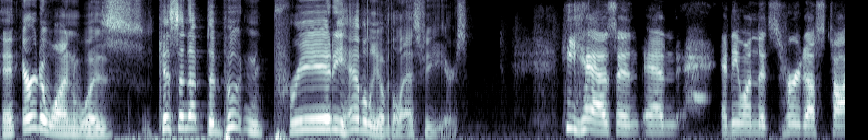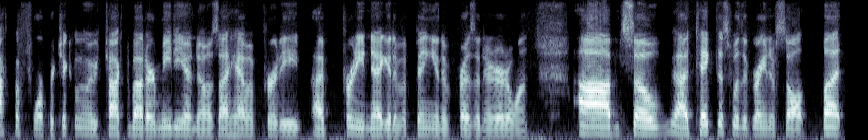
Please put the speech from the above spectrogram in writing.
And Erdogan was kissing up to Putin pretty heavily over the last few years. He has, and and anyone that's heard us talk before, particularly when we've talked about Armenia, knows I have a pretty a pretty negative opinion of President Erdogan. Um, so uh, take this with a grain of salt. But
